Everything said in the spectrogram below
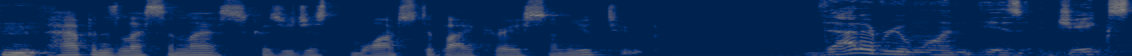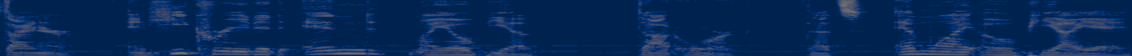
Hmm. It happens less and less because you just watch the bike race on YouTube. That, everyone, is Jake Steiner, and he created endmyopia.org. That's M Y O P I A.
